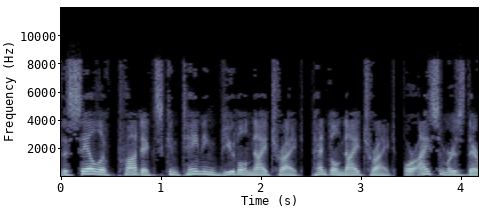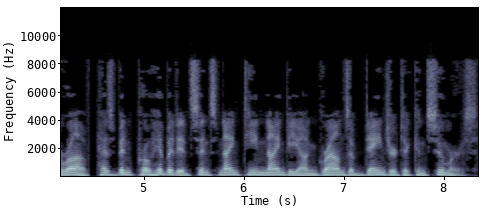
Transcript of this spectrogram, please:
the sale of products containing butyl nitrite, pentyl nitrite, or isomers thereof, has been prohibited since 1990 on grounds of danger to consumers.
